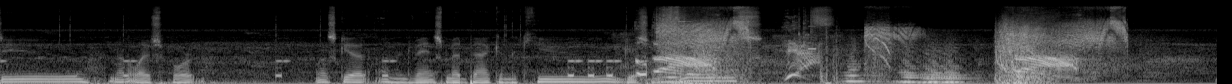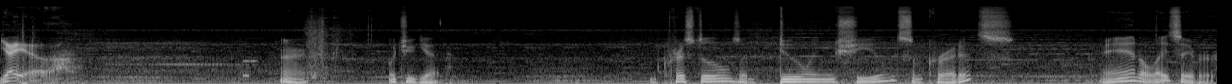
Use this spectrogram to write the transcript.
do not a life support. Let's get an advanced med pack in the queue. Get some clothes. Yeah. All right. What you get? Some crystals, a dueling shield, some credits, and a lightsaber.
